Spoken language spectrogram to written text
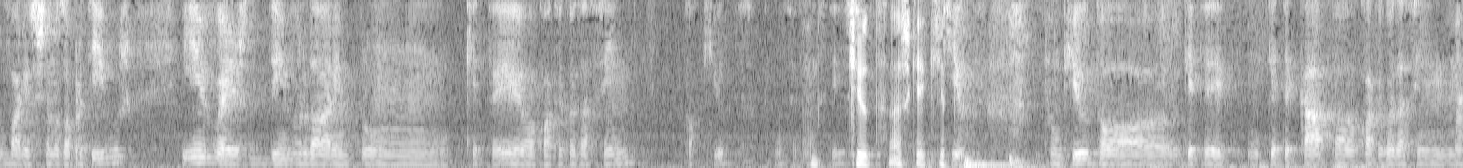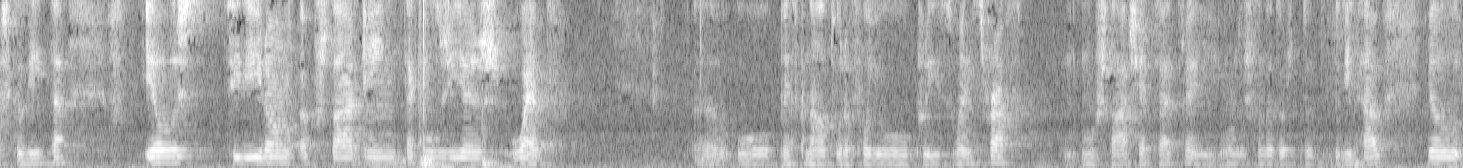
vários sistemas operativos e em vez de enverdarem por um Qt ou qualquer coisa assim, ou Qt, não sei como é que se diz. Cute, acho que é cute. Qt. Por um Qt ou GT, GTK ou qualquer coisa assim mais esquisita, eles decidiram apostar em tecnologias web. Uh, o, penso que na altura foi o Chris Wenstraff, Mustache, etc., e um dos fundadores do, do GitHub. Ele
